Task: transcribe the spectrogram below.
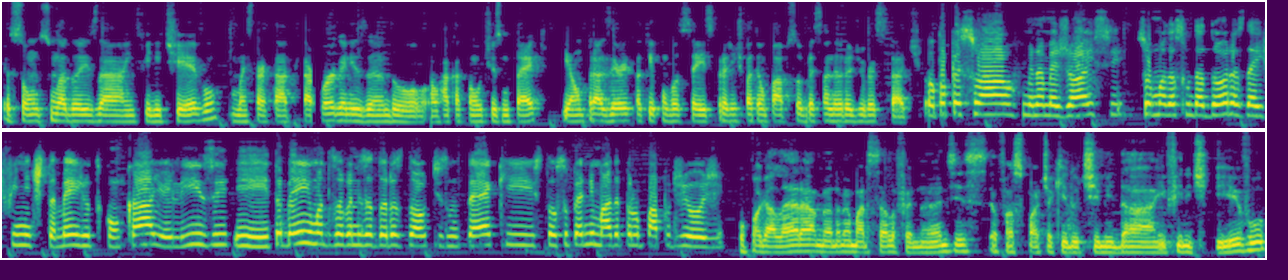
eu sou um dos fundadores da Infinity Evo, uma startup que está organizando o Hackathon Autismo Tech, e é um prazer estar aqui com vocês para a gente bater um papo sobre essa neurodiversidade. Opa, pessoal, meu nome é Joyce, sou uma das fundadoras da Infinity também, junto com Caio, Elise, e também uma das organizadoras do Autismo Tech, e estou super animada pelo papo de hoje. Opa, galera, meu nome é Marcelo Fernandes, eu faço parte aqui do time da Infinity Evo,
